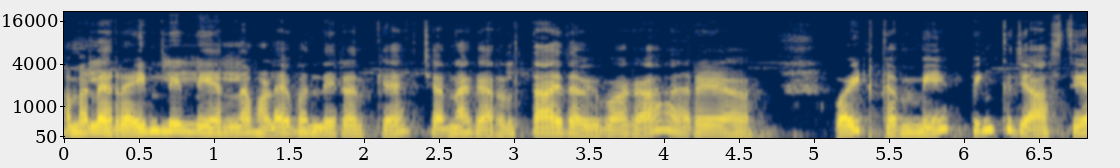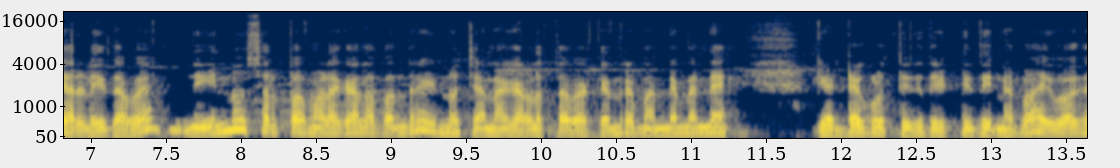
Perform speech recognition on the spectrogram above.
ಆಮೇಲೆ ರೈನ್ ಲಿಲ್ಲಿ ಎಲ್ಲ ಮಳೆ ಬಂದಿರೋದಕ್ಕೆ ಚೆನ್ನಾಗಿ ಅರಳ್ತಾ ಇದ್ದಾವೆ ಇವಾಗ. ರೇ ವೈಟ್ ಕಮ್ಮಿ, ಪಿಂಕ್ ಜಾಸ್ತಿ ಅರಳಿದ್ದಾವೆ ಇನ್ನೂ ಸ್ವಲ್ಪ ಮಳೆಗಾಲ ಬಂದರೆ ಇನ್ನೂ ಚೆನ್ನಾಗಿ ಅರಳುತ್ತವೆ. ಯಾಕೆಂದರೆ ಮೊನ್ನೆ ಮೊನ್ನೆ ಗೆಡ್ಡೆಗಳು ತೆಗೆದಿಟ್ಟಿದ್ದೀನಲ್ವ? ಇವಾಗ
